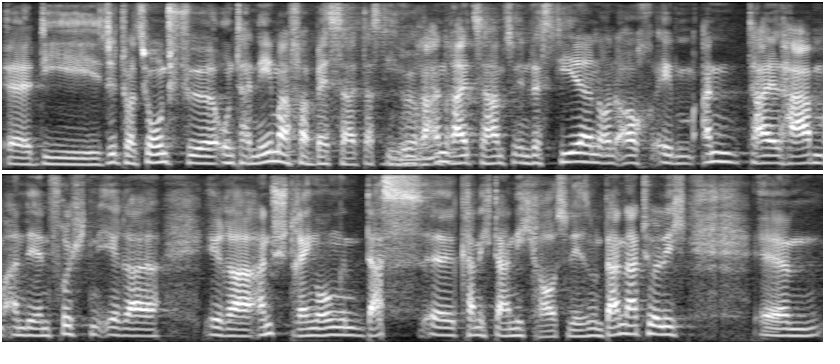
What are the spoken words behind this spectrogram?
äh, die Situation für Unternehmer verbessert, dass die höhere mhm. Anreize haben zu investieren und auch eben Anteil haben an den Früchten ihrer, ihrer Anstrengungen, das äh, kann ich da nicht rauslesen. Und dann natürlich ähm,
